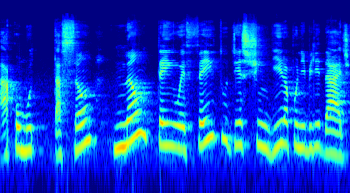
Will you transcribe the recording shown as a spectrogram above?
a comutação não tem o efeito de extinguir a punibilidade,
